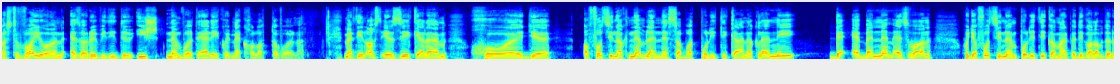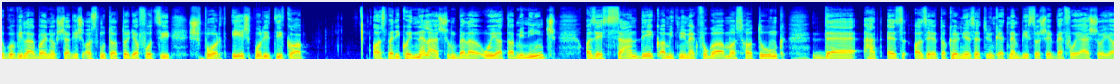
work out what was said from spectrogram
azt vajon ez a rövid idő is nem volt elég, hogy meghaladta volna? Mert én azt érzékelem, hogy a focinak nem lenne szabad politikának lenni, de ebben nem ez van, hogy a foci nem politika, már pedig a labdarúgó világbajnokság is azt mutatta, hogy a foci sport és politika, az pedig, hogy ne lássunk bele olyat, ami nincs, az egy szándék, amit mi megfogalmazhatunk, de hát ez azért a környezetünket nem biztos, hogy befolyásolja.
